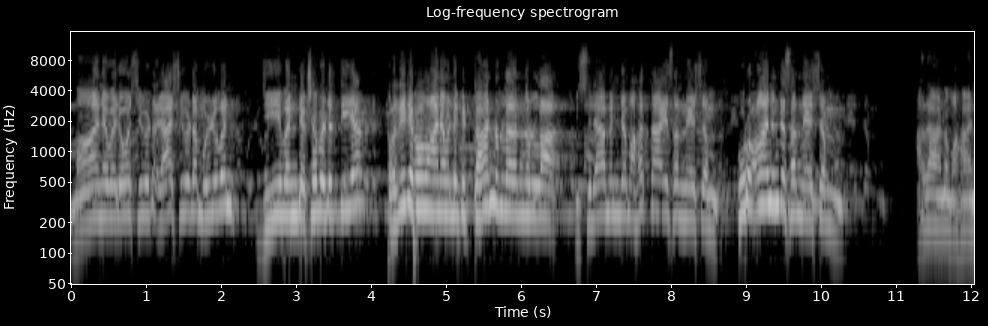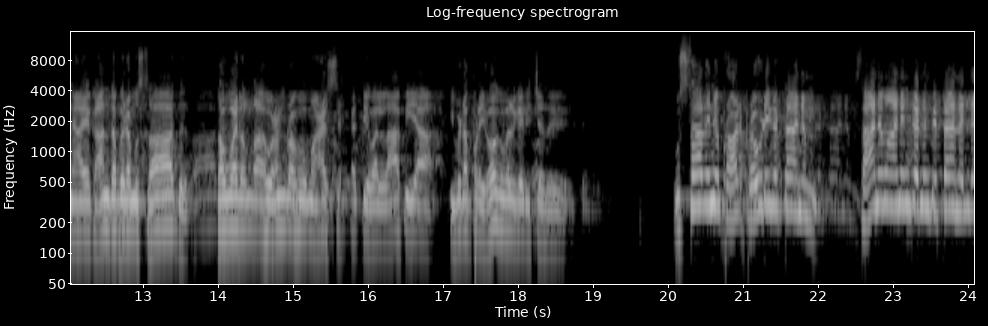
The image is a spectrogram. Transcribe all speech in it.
മാനവരോശിയുടെ രാശിയുടെ മുഴുവൻ ജീവൻ രക്ഷപ്പെടുത്തിയ പ്രതിരഭമാനം അവന് കിട്ടാനുള്ള എന്നുള്ള ഇസ്ലാമിന്റെ മഹത്തായ സന്ദേശം ഖുർആാനിന്റെ സന്ദേശം. അതാണ് മഹാനായ കാന്തപുരം ഉസ്താദ്. തവ്വലാഹു ഇവിടെ പ്രയോഗവൽക്കരിച്ചത്. ഉസ്താദിന് പ്രൗ- പ്രൗഢി കിട്ടാനും സ്ഥാനമാനങ്കണം കിട്ടാനല്ല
